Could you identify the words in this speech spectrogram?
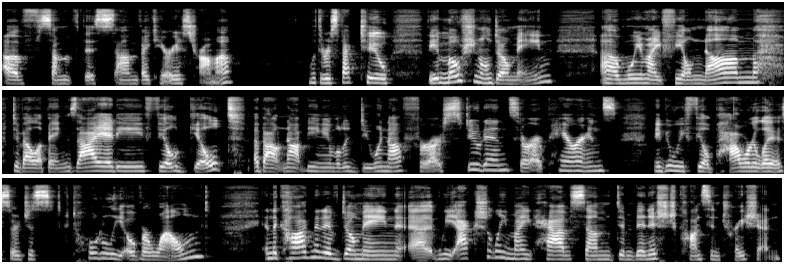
of some of this um, vicarious trauma. With respect to the emotional domain, um, we might feel numb, develop anxiety, feel guilt about not being able to do enough for our students or our parents. Maybe we feel powerless or just totally overwhelmed. In the cognitive domain, uh, we actually might have some diminished concentration.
